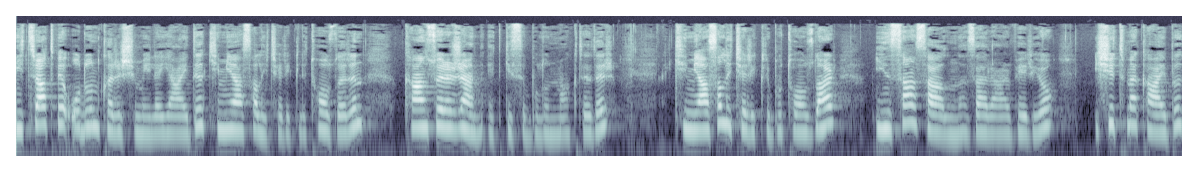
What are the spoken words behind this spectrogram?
nitrat ve odun karışımıyla yaydığı kimyasal içerikli tozların kanserojen etkisi bulunmaktadır. Kimyasal içerikli bu tozlar insan sağlığına zarar veriyor. İşitme kaybı,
